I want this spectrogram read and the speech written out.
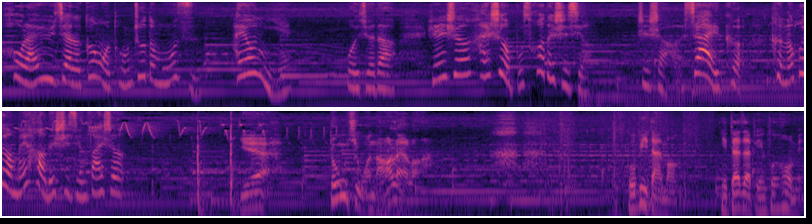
后来遇见了跟我同住的母子，还有你，我觉得人生还是有不错的事情，至少下一刻可能会有美好的事情发生。爷，东西我拿来了。不必戴帽，你待在屏风后面。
